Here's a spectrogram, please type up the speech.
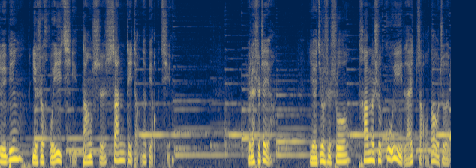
水兵也是回忆起当时山队长的表情。原来是这样，也就是说，他们是故意来找到这里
